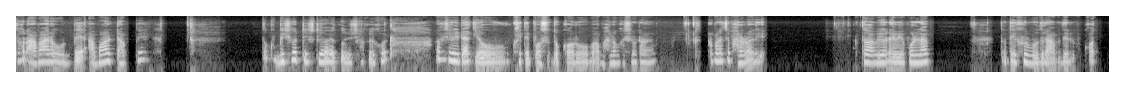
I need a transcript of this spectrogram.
তখন আবারও উঠবে, আবার নামবে। তো ভীষণ টেস্টি হয় কচু শাক এখন। আমি জানি না কেউ খেতে পছন্দ করো বা ভালোবাসো না। আমার কাছে ভালো লাগে। তো আমিও নেমে পড়লাম। তো দেখুন বন্ধুরা, আমাদের কত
